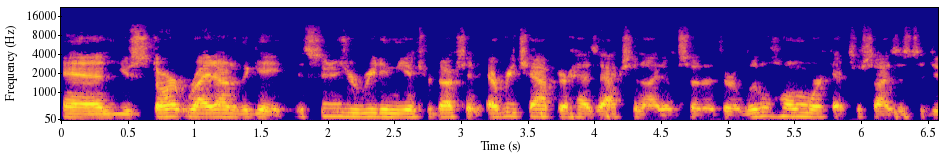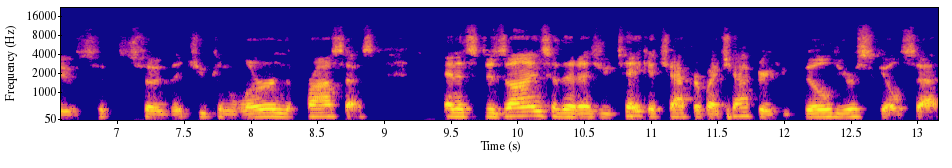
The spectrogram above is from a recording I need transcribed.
And you start right out of the gate. As soon as you're reading the introduction, every chapter has action items so that there are little homework exercises to do so, so that you can learn the process And it's designed so that as you take it chapter by chapter, you build your skill set.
